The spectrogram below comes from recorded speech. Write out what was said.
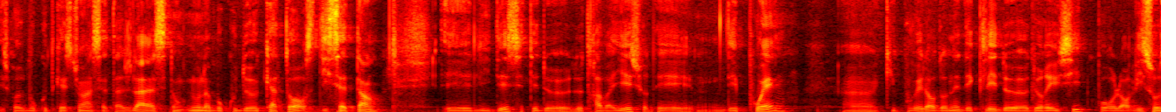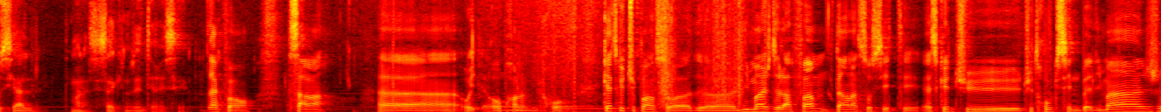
Ils se posent beaucoup de questions à cet âge-là. hein. Donc nous on a beaucoup de 14-17 ans. Et l'idée c'était de, travailler sur des, des points euh, qui pouvaient leur donner des clés de, de réussite pour leur vie sociale. Voilà, c'est ça qui nous intéressait. D'accord. Sarah? Euh, oui, reprends le micro. Qu'est-ce que tu penses toi, de l'image de la femme dans la société? Est-ce que tu, tu trouves que c'est une belle image?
